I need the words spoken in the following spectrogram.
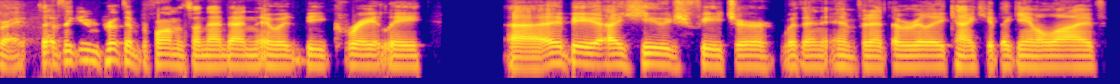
Right. So if they can improve the performance on that, then it would be greatly, uh, it'd be a huge feature within Infinite that would really kind of keep the game alive.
